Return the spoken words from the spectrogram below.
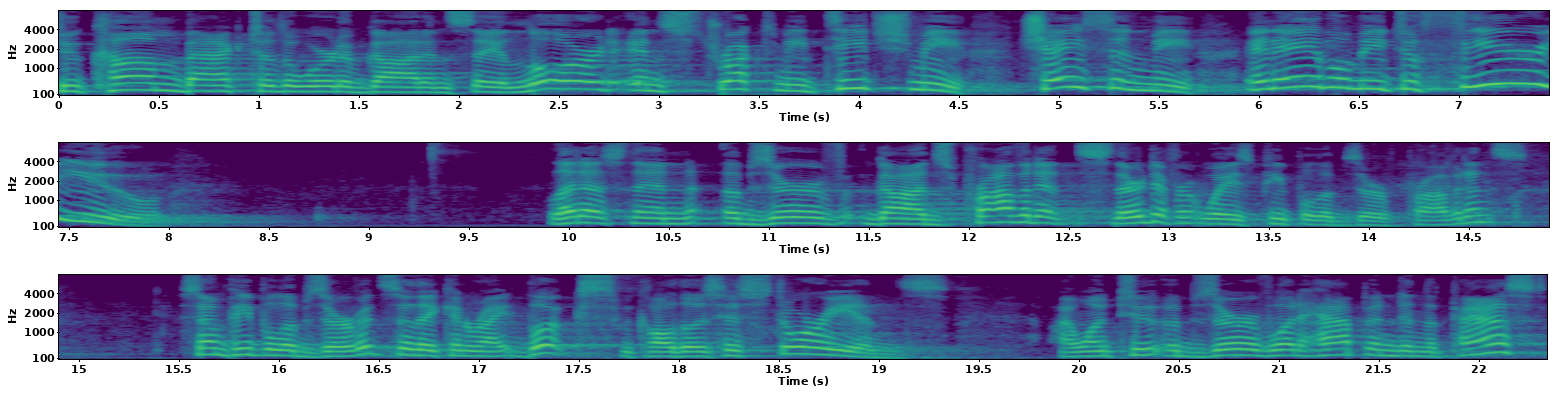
to come back to the Word of God and say, Lord, instruct me, teach me, chasten me, enable me to fear you. Let us then observe God's providence. There are different ways people observe providence. Some people observe it so they can write books. We call those historians. I want to observe what happened in the past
